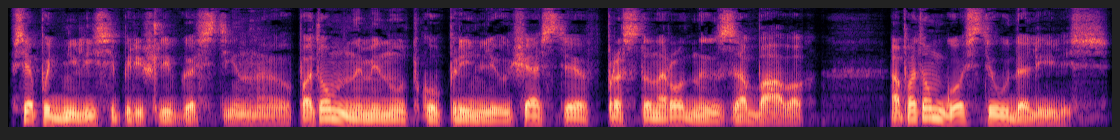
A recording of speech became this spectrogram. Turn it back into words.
Все поднялись и перешли в гостиную. Потом на минутку приняли участие в простонародных забавах, а потом гости удалились.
